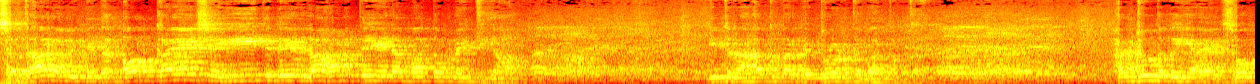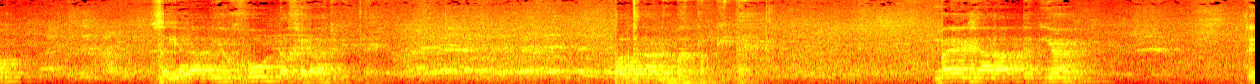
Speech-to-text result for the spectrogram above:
ستارہ بھی دے اور کئے شہید دے لہن تے ایڈا ماتم نہیں تھیا۔ جتنا اکبر دے ترن تے ماتم تھا۔ ہنجو تگیاں ہیں سوک سید آدیاں خون دا خراج لیتا ہے۔ پتھران ماتم کیتا ہے۔ میں زیارات تگیاں تے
